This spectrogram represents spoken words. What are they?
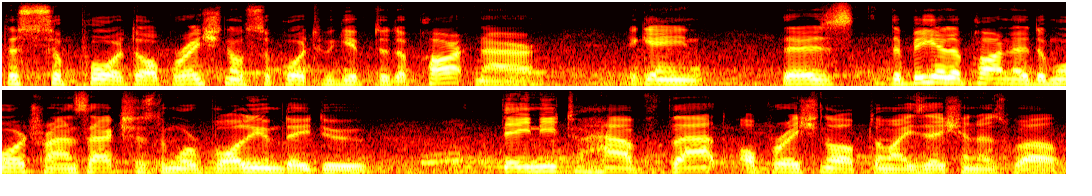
the support, the operational support we give to the partner, again, there's the bigger the partner, the more transactions, the more volume they do, they need to have that operational optimization as well.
